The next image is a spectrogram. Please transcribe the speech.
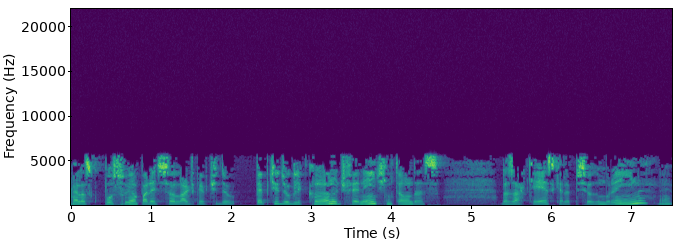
Elas possuem uma parede celular de peptido, peptidoglicano, diferente então das, das arqueias, que era a pseudomureína, né?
